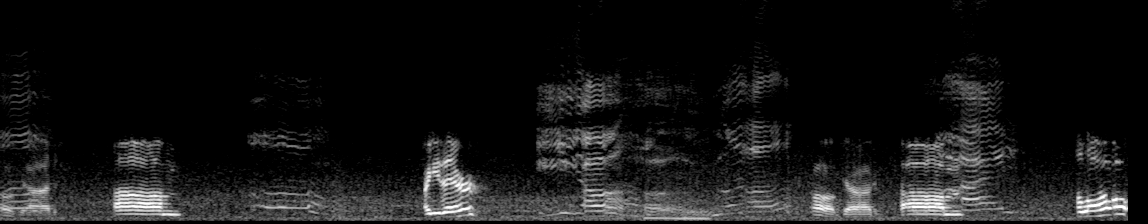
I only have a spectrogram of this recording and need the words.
Oh God. Um, are you there? Oh God. Um, hello?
